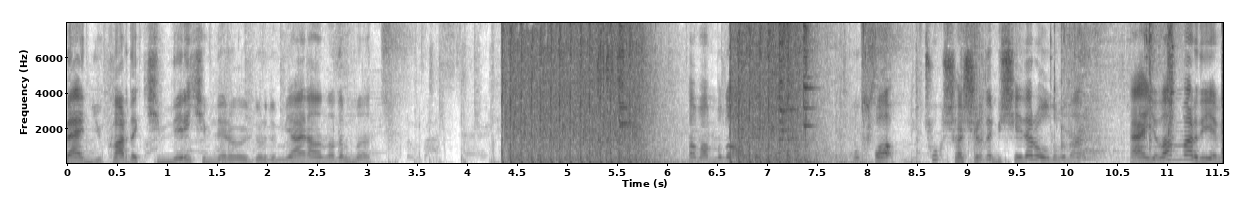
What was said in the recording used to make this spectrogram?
ben yukarıda kimleri kimleri öldürdüm yani anladın mı? Tamam bunu aldık. Bu çok şaşırdı bir şeyler oldu buna. He yılan var diye mi?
